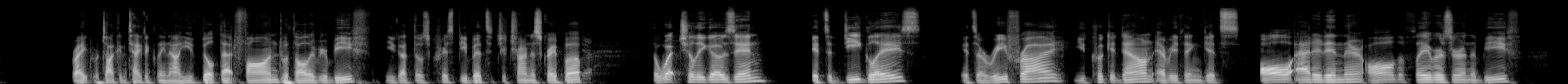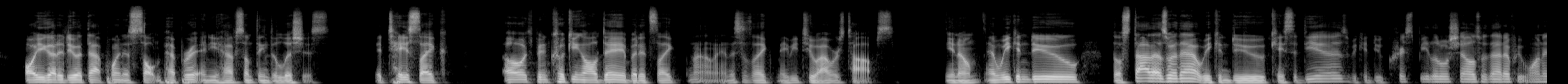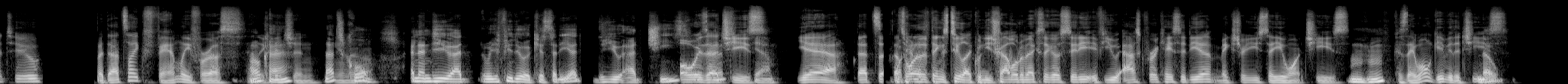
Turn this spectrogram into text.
right? We're talking technically now. You've built that fond with all of your beef. You got those crispy bits that you're trying to scrape up. The wet chili goes in. It's a deglaze. It's a refry. You cook it down. Everything gets all added in there. All the flavors are in the beef. all you got to do at that point is salt and pepper it, and you have something delicious. It tastes like, oh, it's been cooking all day, but it's like, no, man, this is like maybe two hours tops, you know? And we can do tostadas with that. We can do quesadillas. We can do crispy little shells with that if we wanted to. But that's like family for us in Okay. the kitchen. That's you know? cool. And then do you add if you do a quesadilla, do you add cheese? Always add it? cheese. Yeah. Yeah, that's that's What one of the things too. Like when you travel to Mexico City, if you ask for a quesadilla, make sure you say you want cheese mm-hmm. because they won't give you the cheese. Nope.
